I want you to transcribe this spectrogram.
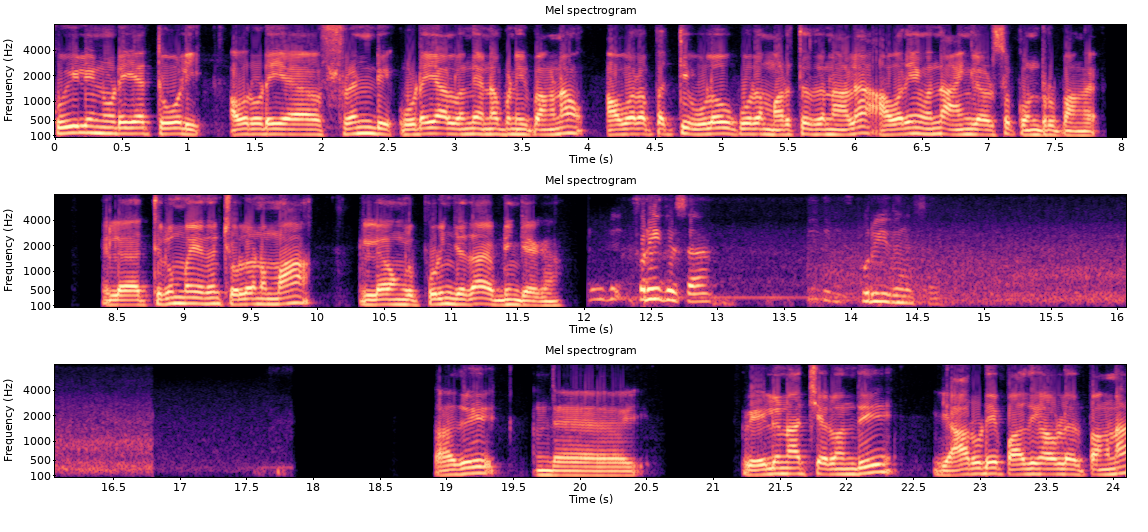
குயிலினுடைய தோழி அவருடைய ஃப்ரெண்டு உடையாள் வந்து என்ன பண்ணியிருப்பாங்கன்னா அவரை பத்தி உளவு கூற மறுத்ததுனால அவரையும் வந்து ஆங்கில அரசு கொண்டிருப்பாங்க இல்ல திரும்ப எதுவும் சொல்லணுமா? இல்ல உங்களுக்கு புரிஞ்சதா? எப்படின்னு கேட்க புரியுது சார் புரியுதுங்க சார் அதாவது அந்த வேலு நாச்சியார் வந்து யாருடைய பாதுகாப்புல இருப்பாங்கன்னா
